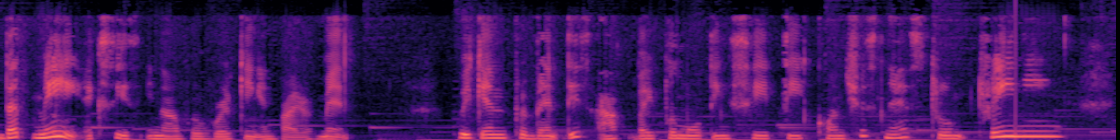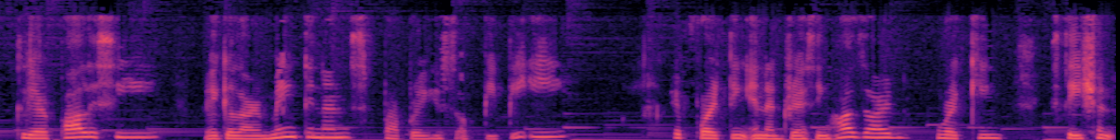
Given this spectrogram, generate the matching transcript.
that may exist in our working environment. We can prevent this act by promoting safety consciousness through training, clear policy, regular maintenance, proper use of PPE, reporting and addressing hazard, working station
